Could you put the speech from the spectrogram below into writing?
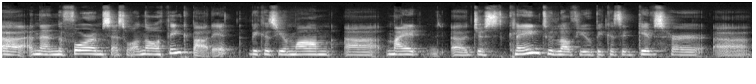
uh, and then the forum says, well, no, think about it because your mom uh, might uh, just claim to love you because it gives her. because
